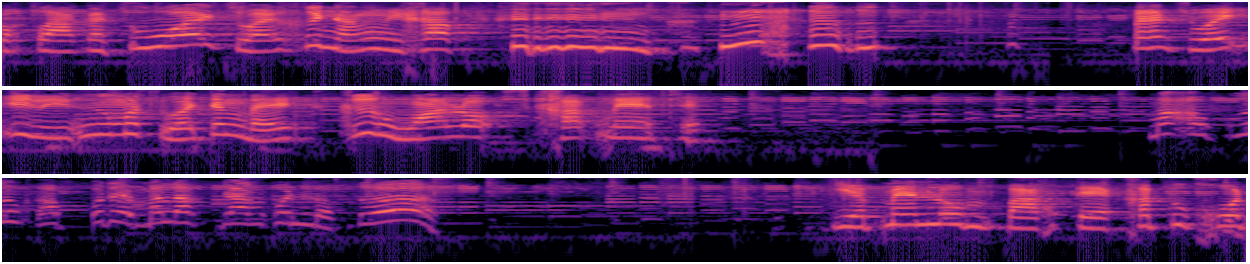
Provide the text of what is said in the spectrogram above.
ปักลาก็สวยสวยขึ้นหยังนี่ครับแม่สวยอีหลีอื้อมาสวยจังไหนคือหัวเราะคักแม่แท้มาเอาฟืนครับก็ได้มาลักยางคนดอกเด้อเหยียบแม่นลมปากแตกครับทุกคน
